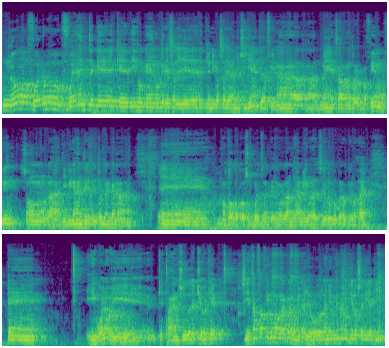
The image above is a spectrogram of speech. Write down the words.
No, fueron, fue gente que, que dijo que no quería salir, que no iba a salir el año siguiente, al final al mes estaba en otra agrupación, en fin, son la típica gente que te encuentra en Canadá, ¿no? Eh, no todos, por supuesto, que tengo grandes amigos de ese grupo, pero que los hay. Eh, y bueno, y que están en su derecho, es que si es tan fácil como hablar claro, mira, yo el año que viene no quiero seguir aquí,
